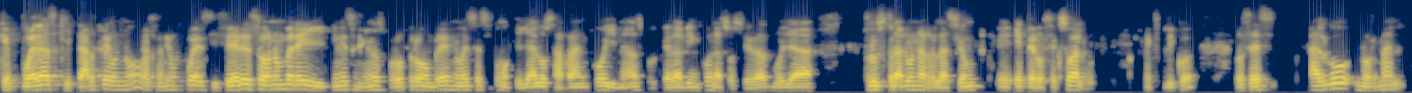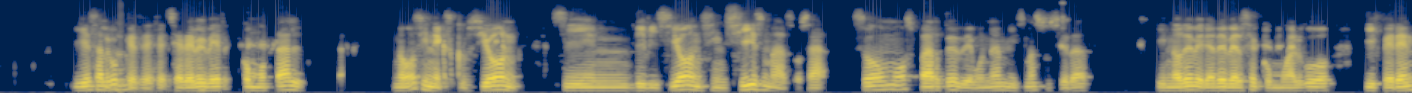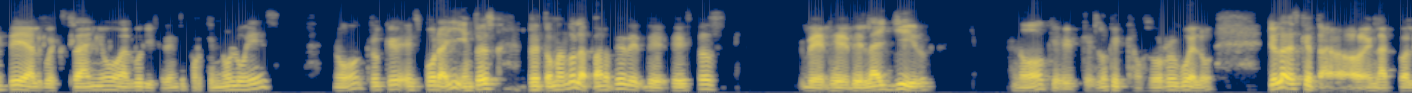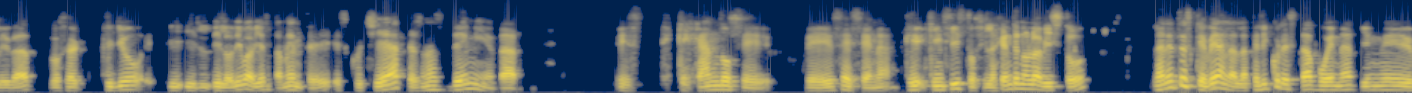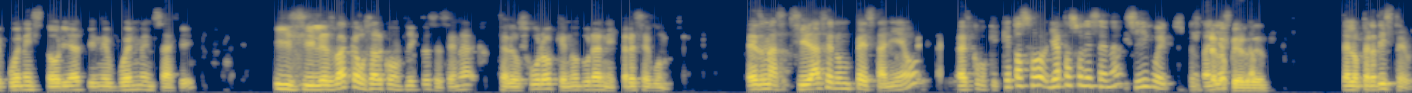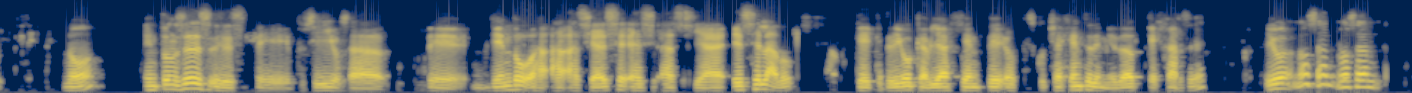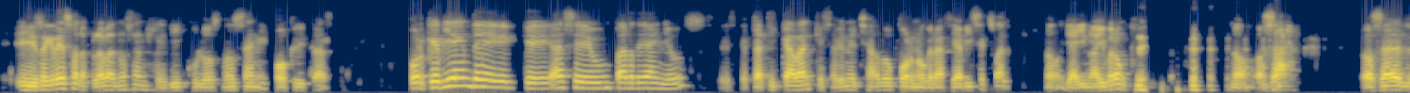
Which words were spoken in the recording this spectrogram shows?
que puedas quitarte o no, o sea, no puedes, si eres hombre y tienes unidos por otro hombre, no es así como que ya los arranco y nada, por quedar bien con la sociedad voy a frustrar una relación eh, heterosexual, ¿me explico? O sea, es algo normal y es algo que se, se debe ver como tal, ¿no? Sin exclusión, sin división, sin cismas, o sea, somos parte de una misma sociedad y no debería de verse como algo diferente, algo extraño, algo diferente, porque no lo es, ¿no? Creo que es por ahí. Entonces, retomando la parte de, de, de estas, de, de, de Lightyear, ¿no? Que, que, es lo que causó revuelo. Yo la vez que en la actualidad, o sea, que yo, y, y, lo digo abiertamente, escuché a personas de mi edad este, quejándose de esa escena, que, que, insisto, si la gente no lo ha visto, la neta es que vean, la película está buena, tiene buena historia, tiene buen mensaje. Y si les va a causar conflicto esa escena, se los juro que no dura ni tres segundos. Es más, si hacen un pestañeo, es como que, ¿qué pasó? ¿Ya pasó la escena? Sí, güey. Te lo pierden. Te lo perdiste, güey. ¿No? Entonces, este, pues sí, o sea, eh, yendo hacia, ese, hacia ese lado, que, que, te digo que había gente, o que escuché gente de mi edad quejarse, Digo, no sean, no sean, y regreso a la palabra, no sean ridículos, no sean hipócritas. Porque bien de que hace un par de años este, platicaban que se habían echado pornografía bisexual, ¿no? Y ahí no hay bronca, ¿no? O sea, o sea,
